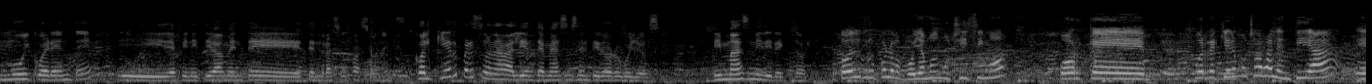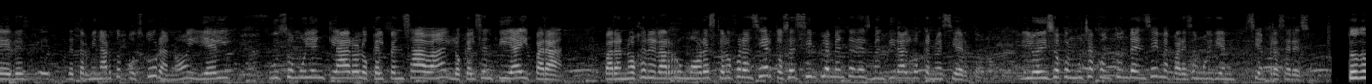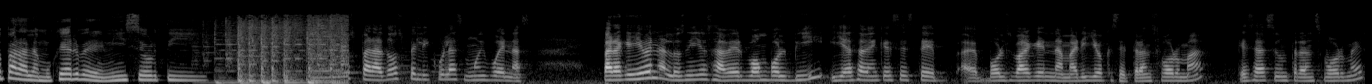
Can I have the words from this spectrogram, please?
muy coherente y definitivamente tendrá sus razones. Cualquier persona valiente me hace sentir orgulloso y más mi director. Todo el grupo lo apoyamos muchísimo porque pues requiere mucha valentía eh, de- determinar tu postura, ¿no? Y él puso muy en claro lo que él pensaba, lo que él sentía y para para no generar rumores que no fueran ciertos, es simplemente desmentir algo que no es cierto. Y lo hizo con mucha contundencia y me parece muy bien siempre hacer eso. Todo para la mujer Berenice Ortiz. Para dos películas muy buenas. Para que lleven a los niños a ver Bumblebee, y ya saben que es este eh, Volkswagen amarillo que se transforma, que se hace un Transformer.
